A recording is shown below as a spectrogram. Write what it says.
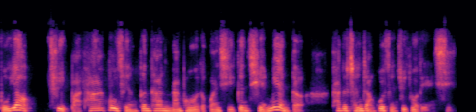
不要去把他目前跟他男朋友的关系跟前面的他的成长过程去做联系，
